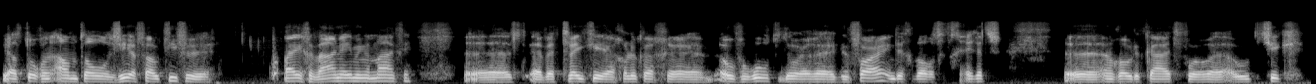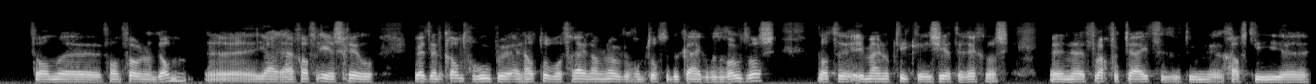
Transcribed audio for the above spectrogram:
ja, toch een aantal zeer foutieve eigen waarnemingen maakte. Uh, er werd twee keer gelukkig uh, overroeld door de VAR. In dit geval was het Gerrits. een rode kaart voor uh, Oudchik van, uh, van Volendam. Uh, ja, hij gaf eerst geel, werd aan de kant geroepen en had toch wel vrij lang nodig om toch te bekijken wat rood was. Wat uh, in mijn optiek zeer terecht was. En vlak voor tijd, toen gaf hij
